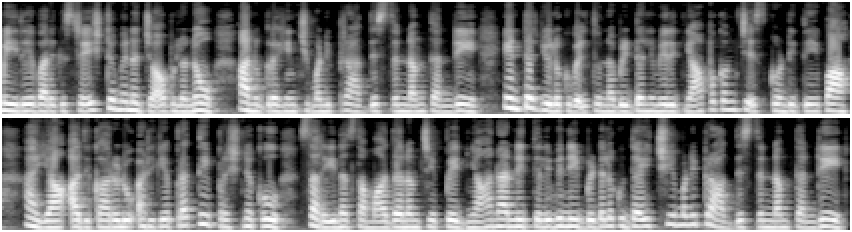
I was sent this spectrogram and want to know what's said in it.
మీరే వారికి శ్రేష్టమైన జాబులను అనుగ్రహించమని ప్రార్థిస్తున్నాం తండ్రి. ఇంటర్వ్యూలకు వెళ్తున్న బిడ్డల్ని మీరు జ్ఞాపకం చేసుకోండి దేవా. అయ్యా అధికారులు అడిగే ప్రతి ప్రశ్నకు సరైన సమాధానం చెప్పే జ్ఞానాన్ని తెలివిని బిడ్డలకు దయచేయమని ప్రార్థిస్తున్నాం తండ్రి.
